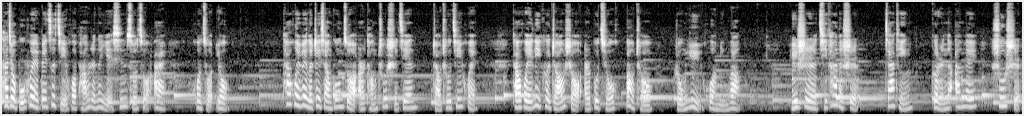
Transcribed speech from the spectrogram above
他就不会被自己或旁人的野心所阻碍或左右。他会为了这项工作而腾出时间，找出机会。他会立刻着手，而不求报酬。荣誉或名望，于是其他的事，家庭、个人的安危、舒适，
